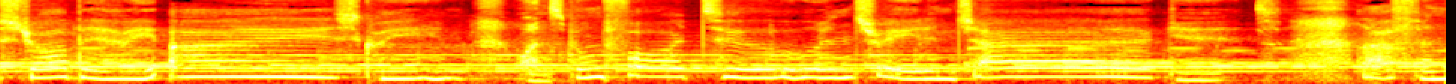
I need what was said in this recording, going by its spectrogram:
strawberry ice cream. One spoon for two and trading jackets. Laughing.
